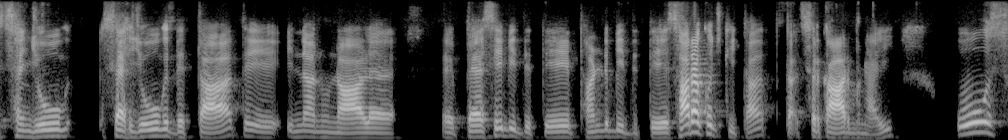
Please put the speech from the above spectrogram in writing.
ਸੰਯੋਗ, ਸਹਿਯੋਗ ਦਿੱਤਾ ਤੇ ਇਹਨਾਂ ਨੂੰ ਨਾਲ ਪੈਸੇ ਵੀ ਦਿੱਤੇ, ਫੰਡ ਵੀ ਦਿੱਤੇ, ਸਾਰਾ ਕੁਝ ਕੀਤਾ ਸਰਕਾਰ ਬਣਾਈ। ਉਸ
